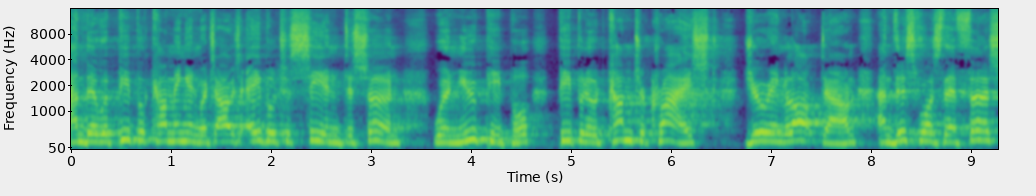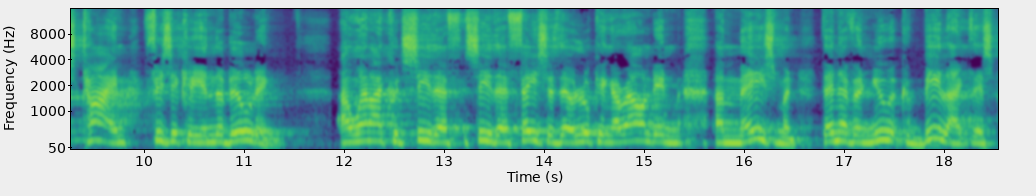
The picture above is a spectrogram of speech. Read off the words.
And there were people coming in, which I was able to see and discern were new people, people who had come to Christ during lockdown, and this was their first time physically in the building. And when I could see their, see their faces, they were looking around in amazement. They never knew it could be like this.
